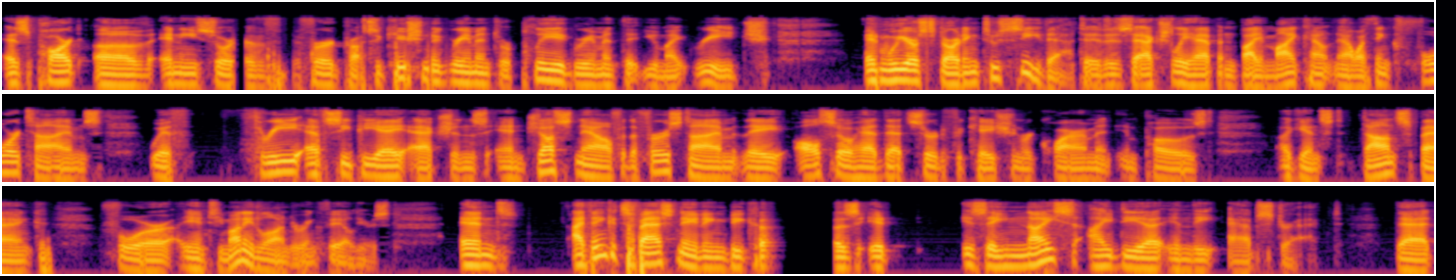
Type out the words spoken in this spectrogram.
as part of any sort of deferred prosecution agreement or plea agreement that you might reach. And we are starting to see that. It has actually happened by my count now, I think four times with three FCPA actions. And just now, for the first time, they also had that certification requirement imposed against Danske Bank for anti money laundering failures. And I think it's fascinating because it is a nice idea in the abstract that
